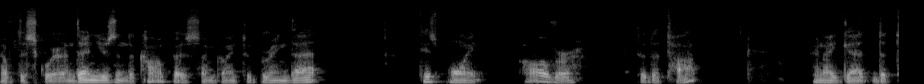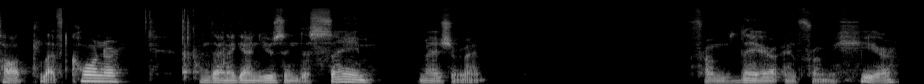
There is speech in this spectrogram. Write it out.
of the square. And then using the compass, I'm going to bring that this point over to the top and I get the top left corner. And then again, using the same measurement from there and from here,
